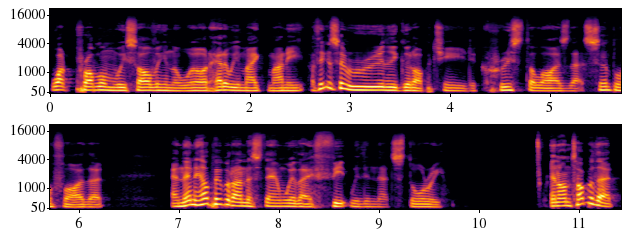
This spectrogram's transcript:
What problem are we solving in the world? How do we make money? I think it's a really good opportunity to crystallize that, simplify that, and then help people to understand where they fit within that story. And on top of that,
